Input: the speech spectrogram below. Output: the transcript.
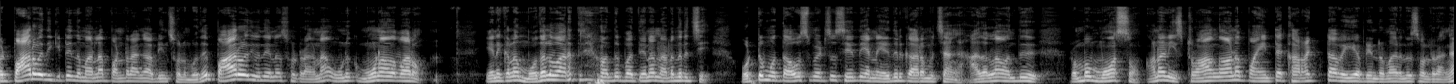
பட் பார்வதி கிட்ட இந்த மாதிரிலாம் பண்ணுறாங்க அப்படின்னு சொல்லும்போது பார்வதி வந்து என்ன சொல்கிறாங்கன்னா உனக்கு மூணாவது வாரம் எனக்கெல்லாம் முதல் வாரத்துலேயே வந்து பார்த்தீங்கன்னா நடந்துருச்சு. ஒட்டுமொத்த ஹவுஸ்மேட்ஸும் சேர்ந்து என்னை எதிர்க்க ஆரம்பித்தாங்க அதெல்லாம் வந்து ரொம்ப மோசம். ஆனால் நீ ஸ்ட்ராங்கான பாயிண்ட்டை கரெக்டாக வை அப்படின்ற மாதிரி வந்து சொல்கிறாங்க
